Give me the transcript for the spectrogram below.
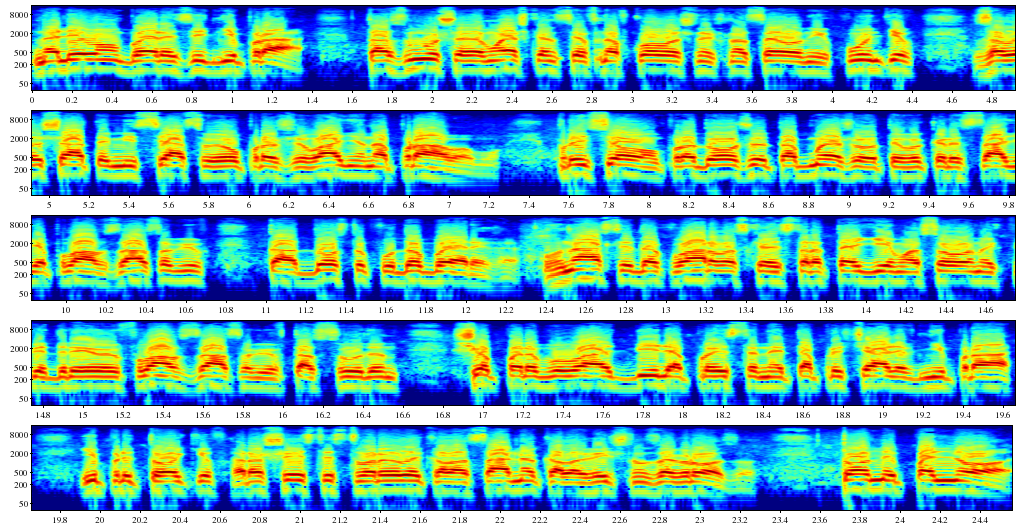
на лівому березі Дніпра та змушує мешканців навколишніх населених пунктів залишати місця свого проживання на правому. При цьому продовжують обмежувати використання плав засобів та доступу до берега. Внаслідок варварської стратегії масованих підривів флав засобів та суден, що перебувають біля пристани та причалів Дніпра і притоків, рашисти створили колосальну екологічну загрозу. Тони пального,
